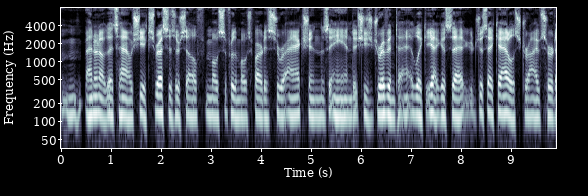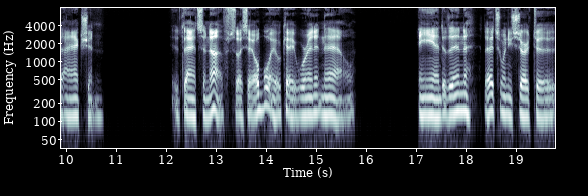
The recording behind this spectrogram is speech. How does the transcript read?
Mm, I don't know. That's how she expresses herself most for the most part is through her actions, and she's driven to like yeah. I guess that just that catalyst drives her to action. That's enough. So I say, oh boy, okay, we're in it now. And then that's when you start to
